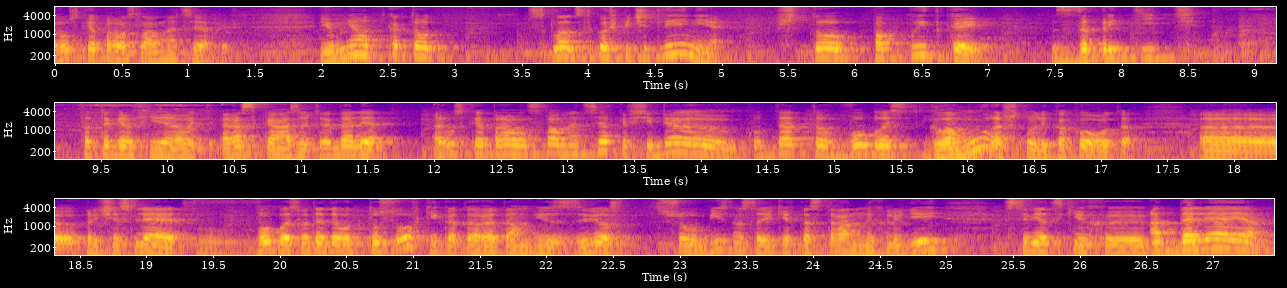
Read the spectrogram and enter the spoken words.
русская православная церковь. И у меня вот как-то вот складывается такое впечатление, что попыткой запретить фотографировать, рассказывать и так далее, русская православная церковь себя куда-то в область гламура, что ли, какого-то э, причисляет, в область вот этой вот тусовки, которая там из звезд шоу-бизнеса и каких-то странных людей светских, э, отдаляя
